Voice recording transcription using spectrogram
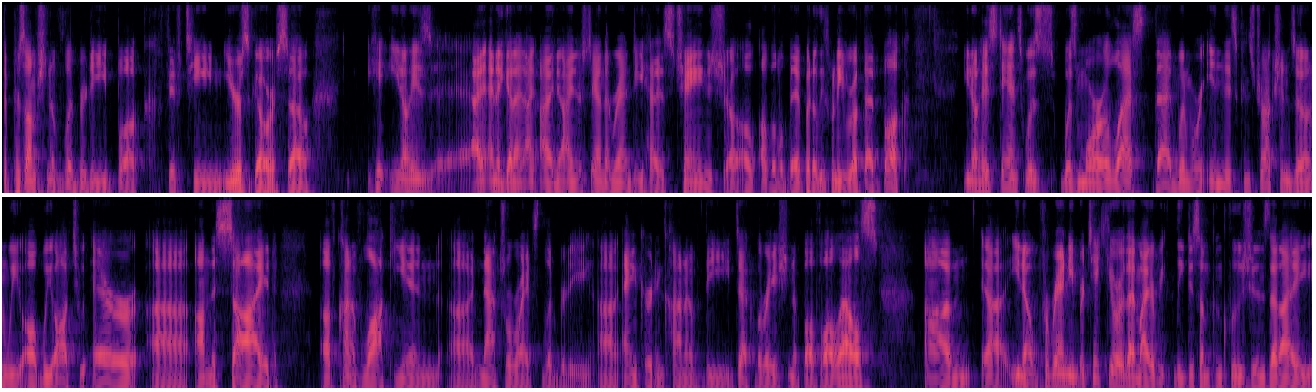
the Presumption of Liberty book 15 years ago or so, he, you know, he's and again, I, I understand that Randy has changed a, a, little bit, but at least when he wrote that book, you know, his stance was was more or less that when we're in this construction zone, we ought we ought to err uh, on the side of kind of Lockean uh, natural rights liberty, uh, anchored in kind of the Declaration above all else. Um, uh, you know, for Randy in particular, that might lead to some conclusions that I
